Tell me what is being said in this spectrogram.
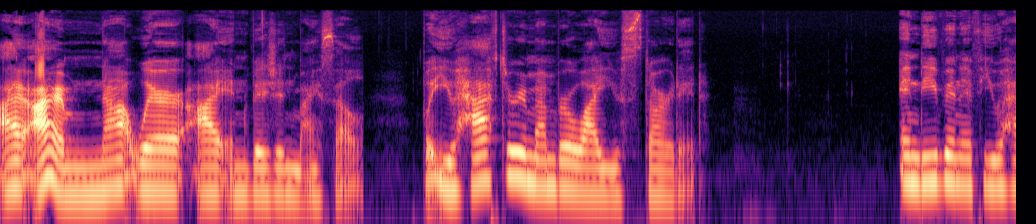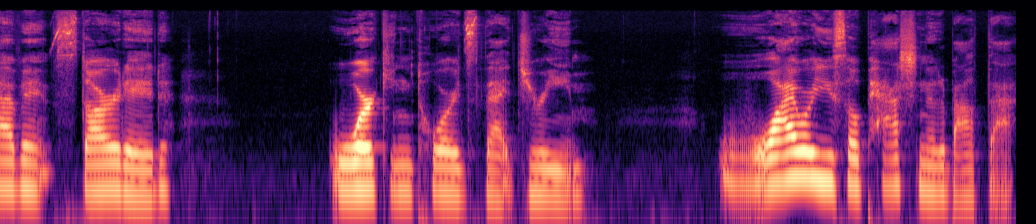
I, I am not where I envisioned myself. But you have to remember why you started. And even if you haven't started working towards that dream, why were you so passionate about that?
